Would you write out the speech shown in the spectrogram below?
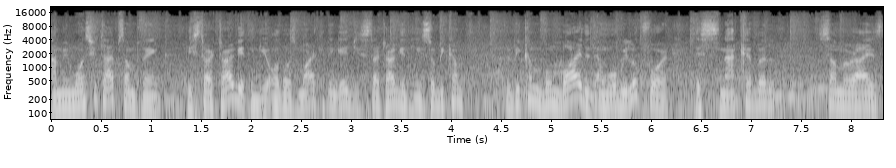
I mean, once you type something, they start targeting you. All those marketing agencies start targeting you. So become we become bombarded, and what we look for is snackable, summarized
